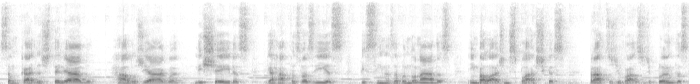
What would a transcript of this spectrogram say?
são calhas de telhado, ralos de água, lixeiras, garrafas vazias, piscinas abandonadas, embalagens plásticas, pratos de vasos de plantas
